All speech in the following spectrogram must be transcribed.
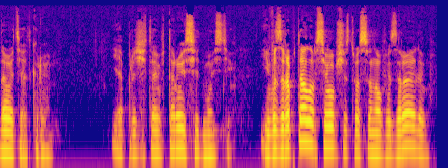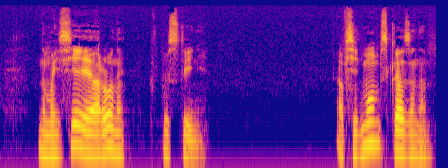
Давайте откроем. Я прочитаю второй седьмой стих. «И возроптало все общество сынов Израилев на Моисея и Аарона в пустыне». А в седьмом сказано –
